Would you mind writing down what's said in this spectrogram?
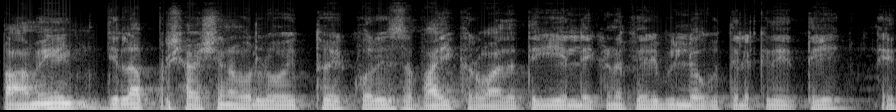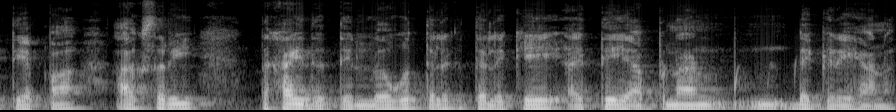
ਭਾਵੇਂ ਜ਼ਿਲ੍ਹਾ ਪ੍ਰਸ਼ਾਸਨ ਵੱਲੋਂ ਇੱਥੋਂ ਇੱਕ ਵਾਰੀ ਸਫ਼ਾਈ ਕਰਵਾ ਦਿੱਤੀ ਗਈ ਹੈ, ਲੇਕਿਨ ਫਿਰ ਵੀ ਲੋਕ ਤਿਲਕ ਦੇ ਇੱਥੇ ਇੱਥੇ ਆਪਾਂ ਅਕਸਰ ਹੀ ਦਿਖਾਈ ਦਿੱਤੇ। ਲੋਕ ਤਿਲਕ ਤਿਲਕੇ ਇੱਥੇ ਆਪਣਾ ਡਿੱਗ ਰਹੇ ਹਨ।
